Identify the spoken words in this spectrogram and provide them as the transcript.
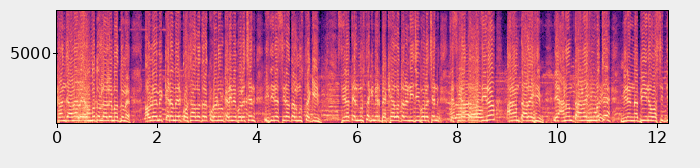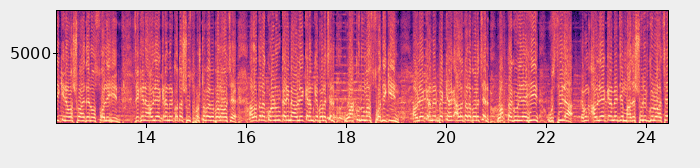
খান জাহান আলহ রহমতুল্লাহ আলহের মাধ্যমে। আউলিয়া কেরামের কথা আল্লাহ তালা কুরানুল কারিমে বলেছেন ইদিনা সিরাত আল মুস্তাকিম। সিরাত আল মুস্তাকিমের ব্যাখ্যা আল্লাহ তালা নিজেই বলেছেন যে সিরাত আল্লাহ জিনা আনামত আলাহিম এই আনামত আলাহিম হচ্ছে মিনান নবীন ও সিদ্দিকিন ও সোহাদেন ও সলিহীন। যেখানে আউলিয়া কেরামের কথা সুস্পষ্টভাবে বলা হচ্ছে। আল্লাহ তালা কুরানুল কারিমে আউলিয়া কেরামকে বলেছেন ওয়াকুনুমা সদিকিন। আউলিয়া কেরামের ব্যাখ্যা আল্লাহ তালা বলেছেন ওয়াক্তাগু ইলাহি উসিলা। এবং আউলিয়া কেরামের যে মাজার শরীফগুলো আছে।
